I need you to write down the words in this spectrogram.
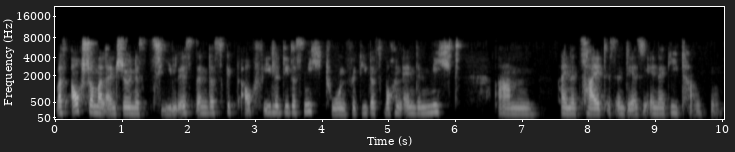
Was auch schon mal ein schönes Ziel ist, denn das gibt auch viele, die das nicht tun, für die das Wochenende nicht ähm, eine Zeit ist, in der sie Energie tanken.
